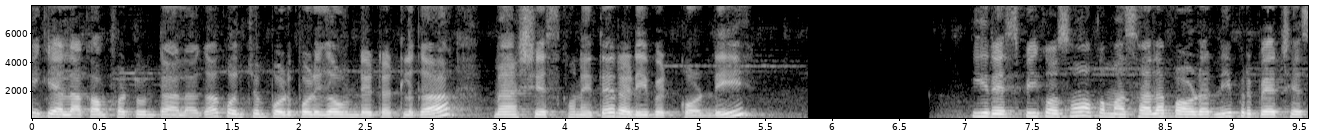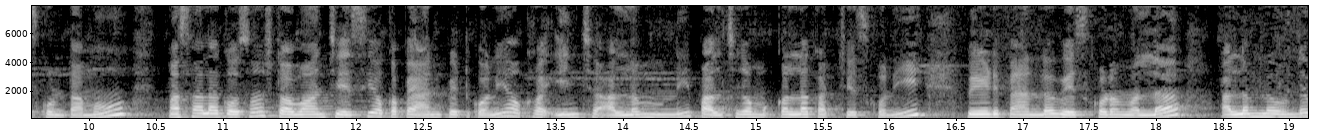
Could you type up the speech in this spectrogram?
మీకు ఎలా కంఫర్ట్ ఉంటే అలాగా కొంచెం పొడి పొడిగా ఉండేటట్లుగా మ్యాష్ చేసుకొని అయితే రెడీ పెట్టుకోండి. ఈ రెసిపీ కోసం ఒక మసాలా పౌడర్ని ప్రిపేర్ చేసుకుంటాము. మసాలా కోసం స్టవ్ ఆన్ చేసి ఒక ప్యాన్ పెట్టుకొని ఒక ఇంచ్ అల్లంని పల్చగా ముక్కల్లా కట్ చేసుకొని వేడి ప్యాన్లో వేసుకోవడం వల్ల అల్లంలో ఉండే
